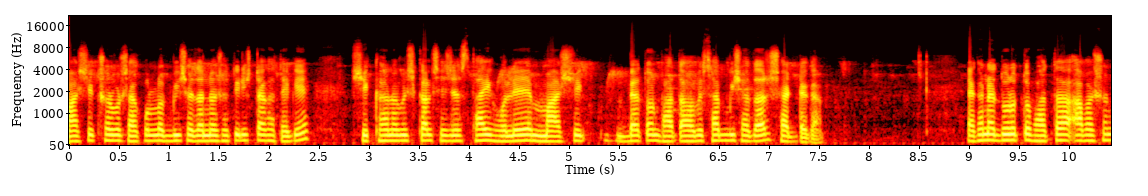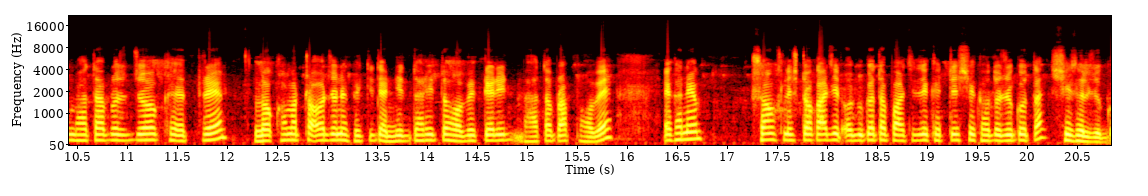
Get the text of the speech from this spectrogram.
মাসিক সর্বসাকুল্য বিশ হাজার নয়শো তিরিশ টাকা থেকে শিক্ষানবিশকাল শেষে স্থায়ী হলে মাসিক বেতন ভাতা হবে ছাব্বিশ হাজার ষাট টাকা। এখানে দূরত্ব ভাতা, আবাসন ভাতা প্রযোজ্য ক্ষেত্রে লক্ষ্যমাত্রা অর্জনের ভিত্তিতে নির্ধারিত হবে, ক্রেডিট ভাতা প্রাপ্য হবে। এখানে সংশ্লিষ্ট কাজের অভিজ্ঞতা প্রার্থীদের ক্ষেত্রে শিক্ষাগত যোগ্যতা শিথিলযোগ্য।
